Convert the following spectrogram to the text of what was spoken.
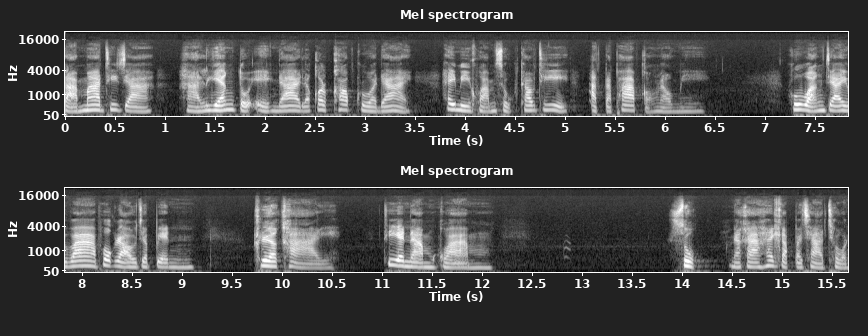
สามารถที่จะหาเลี้ยงตัวเองได้ แล้วก็ครอบครัวได้ ให้มีความสุขเท่าที่อัตภาพของเรามีครูหวังใจว่าพวกเราจะเป็นเครือข่ายที่จะนำความสุขนะคะให้กับประชาชน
